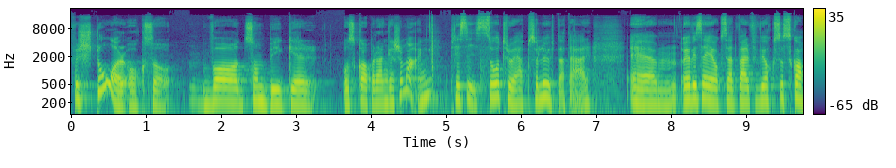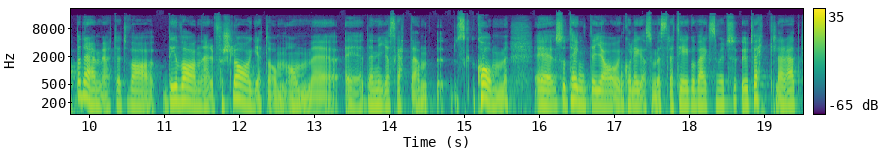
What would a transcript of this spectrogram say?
förstår också vad som bygger och skapar engagemang? Precis, så tror jag absolut att det är. Um, och jag vill säga också att varför vi också skapade det här mötet var, det var när förslaget om, om eh, eh den nya skatten eh, kom. Eh, så tänkte jag och en kollega som är strateg och verksamhetsutvecklare att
